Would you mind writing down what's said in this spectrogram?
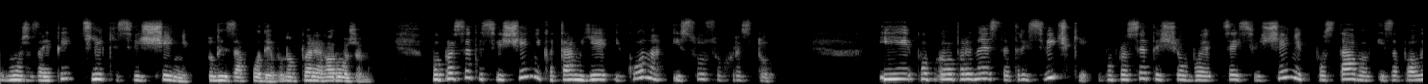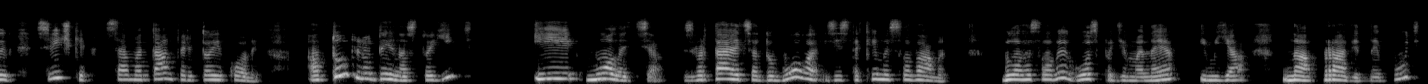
може зайти тільки священник, туди заходить, воно перегорожено. Попросити священника, там є ікона Ісусу Христу. І принести три свічки і попросити, щоб цей священник поставив і запалив свічки саме там перед тою іконою. А тут людина стоїть і молиться, звертається до Бога зі такими словами: Благослови, Господі, мене, ім'я на праведний путь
